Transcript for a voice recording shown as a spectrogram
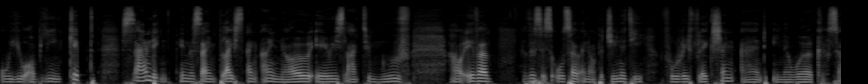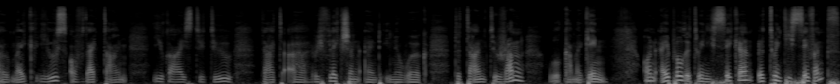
or you are being kept standing in the same place. And I know Aries like to move. However, this is also an opportunity for reflection and inner work. So make use of that time, you guys, to do that uh, reflection and inner work. The time to run will come again. On April the 22nd, uh, 27th,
